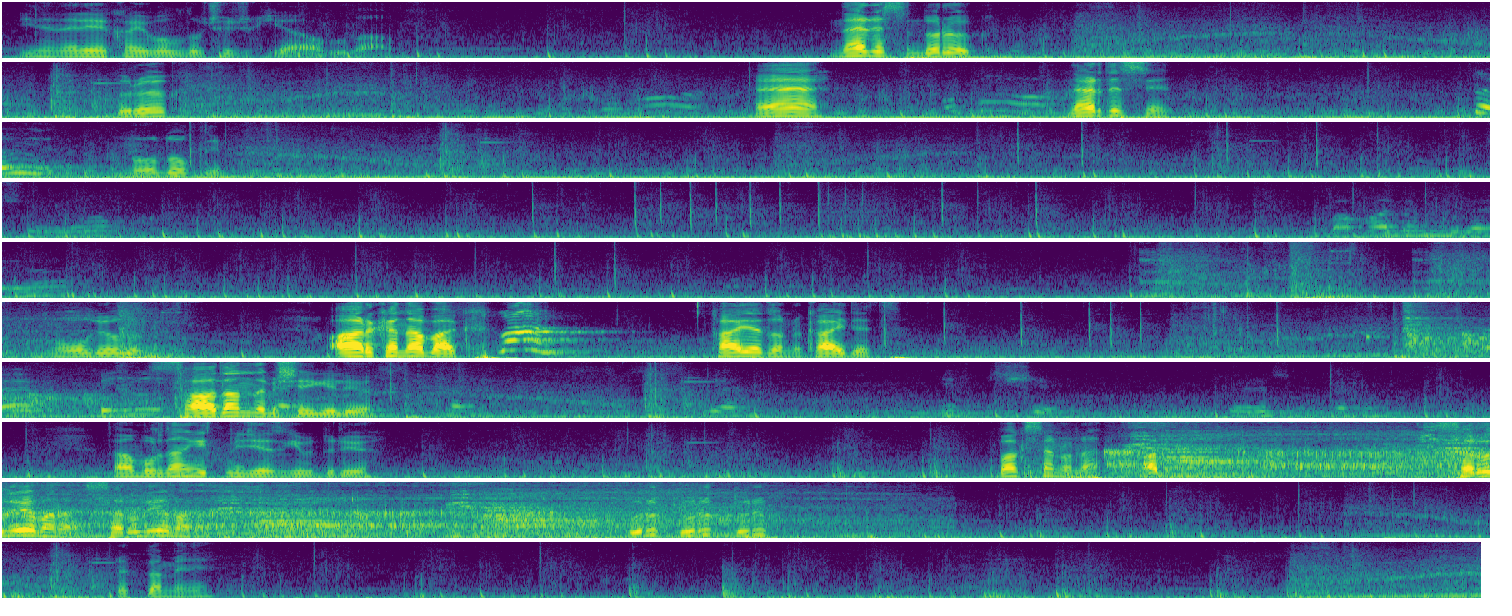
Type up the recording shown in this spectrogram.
Yine nereye kayboldu bu çocuk ya Allah'ım. Neredesin Doruk? Doruk? He? Neredesin? No doklayayım. Bakalım şey buraya. Ne oluyor oğlum? Arkana bak. Lan! Kaydet onu kaydet. Sağdan da bir şey geliyor. Tamam buradan gitmeyeceğiz gibi duruyor. Bak sen ona. Abi. Sarılıyor bana, sarılıyor bana. Duruk, duruk, duruk. Bırak lan beni.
